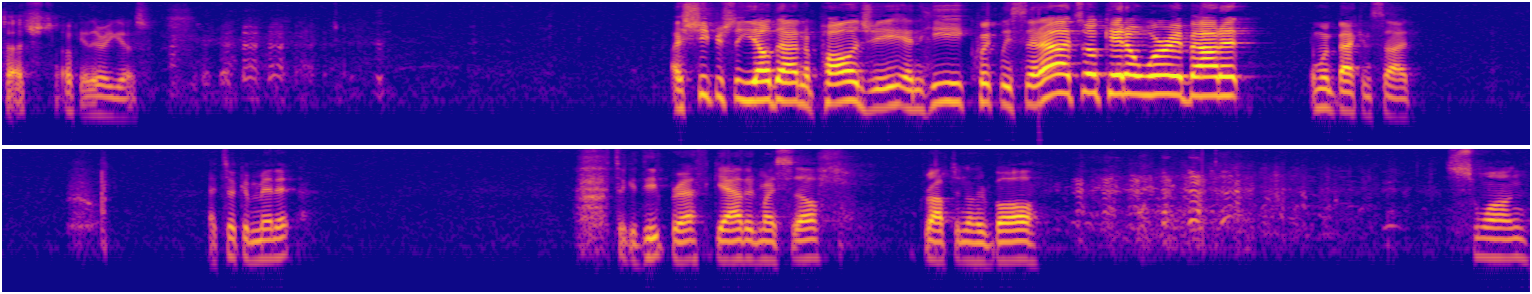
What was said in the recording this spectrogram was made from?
touched. Okay, there he goes. I sheepishly yelled out an apology, and he quickly said, Ah, it's okay, don't worry about it, and went back inside. I took a minute, took a deep breath, gathered myself, dropped another ball, swung,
